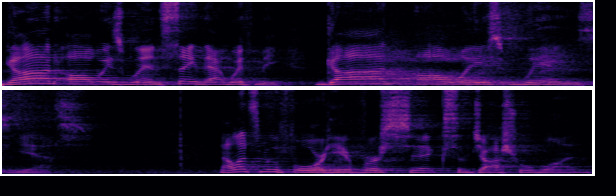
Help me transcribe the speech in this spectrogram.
God always wins. Say that with me. God always wins. Yes. Now let's move forward here. Verse 6 of Joshua 1.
